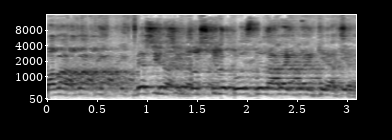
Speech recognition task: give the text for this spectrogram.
বাবা, বেশি হয় দশ কিলো গোস দিলে আরেকবার আছে?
